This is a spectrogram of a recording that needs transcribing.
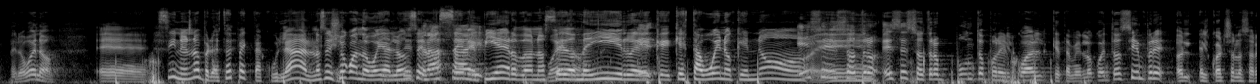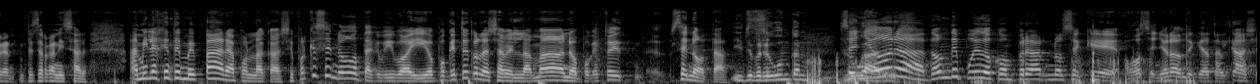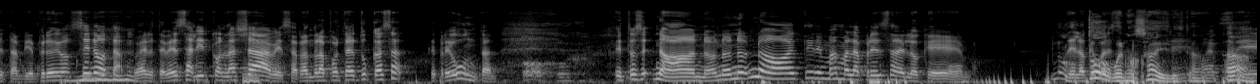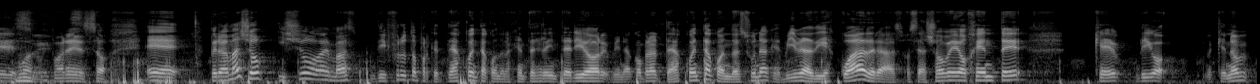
pero bueno. Eh, Sí, no, no, pero está espectacular. No sé, yo cuando voy al 11 no sé, me hay- pierdo, no sé Bueno, dónde ir, eh, eh, qué, qué está bueno, qué no. Ese es, eh. otro, ese es otro punto por el cual, que también lo cuento siempre, el, cual yo los organ- empecé a organizar. A mí la gente me para por la calle. ¿Por qué se nota que vivo ahí? O porque estoy con la llave en la mano, porque estoy... eh, Se nota. Y te preguntan. lugares. Señora, ¿dónde puedo comprar no sé qué? O señora, ¿dónde queda tal calle también? Pero digo, se nota. Bueno, te ven salir con la llave, cerrando la puerta de tu casa, te preguntan. Entonces, no, no, no, no, no, tiene más mala prensa de lo que... No, de lo que todo parece. Buenos Aires está. Bueno, por Ah, eso, bueno. por eso. Eh, pero además yo, y yo además disfruto porque te das cuenta cuando la gente es del interior viene a comprar, te das cuenta cuando es una que vive a 10 cuadras. O sea, yo veo gente que, digo, que no,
